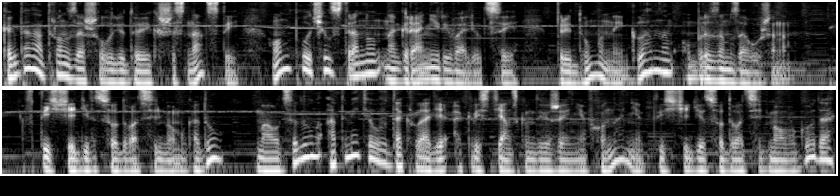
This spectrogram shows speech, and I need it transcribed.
когда на трон зашел Людовик XVI, он получил страну на грани революции, придуманной главным образом за ужином – в 1927 году Мао Цзэдун отметил в докладе о крестьянском движении в Хунане 1927 года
